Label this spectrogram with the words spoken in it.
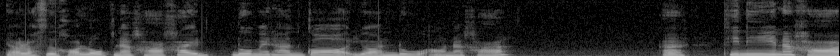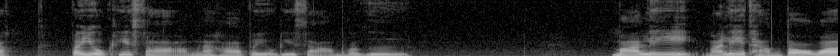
เดี๋ยวเราซื้อขอลบนะคะ ใครดูไม่ทันก็ย้อนดูเอานะคะ อะ ทีนี้นะคะ ประโยคที่สามนะคะ ประโยคที่สามก็คือ มารี่ มารี่ถามต่อว่า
